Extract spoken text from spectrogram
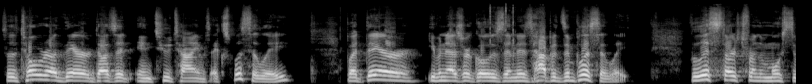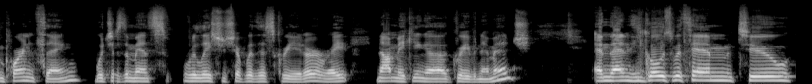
So the Torah there does it in two times explicitly, but there, Ibn Ezra goes and it happens implicitly. The list starts from the most important thing, which is the man's relationship with his creator, right? Not making a graven image. And then he goes with him to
